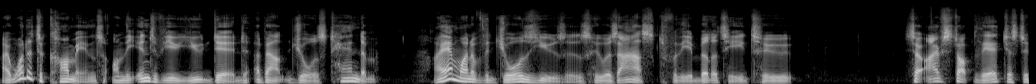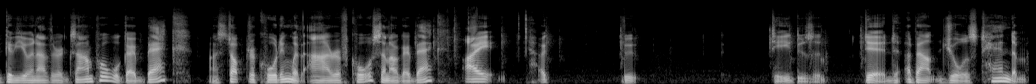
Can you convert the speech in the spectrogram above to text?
I wanted to comment on the interview you did about JAWS Tandem. I am one of the JAWS users who was asked for the ability to. So I've stopped there just to give you another example. We'll go back. I stopped recording with R, of course, and I'll go back. I. Uh, user did about JAWS Tandem.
